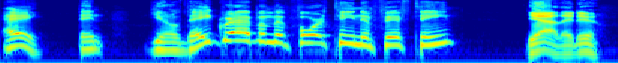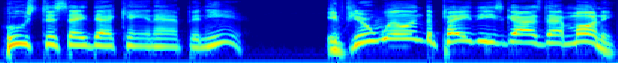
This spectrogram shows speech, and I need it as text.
hey, then you know, they grab them at 14 and 15. Yeah, they do. Who's to say that can't happen here? If you're willing to pay these guys that money,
